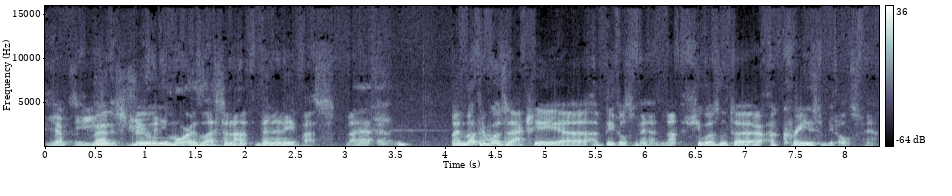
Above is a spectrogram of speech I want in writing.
Yep, You, that is You true. any more or less than, uh, than any of us. But Uh, uh, my mother was actually a, a Beatles fan. Not, she wasn't a, a crazed Beatles fan,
